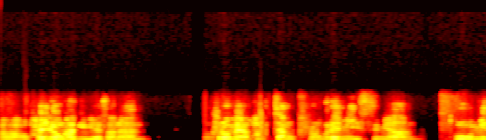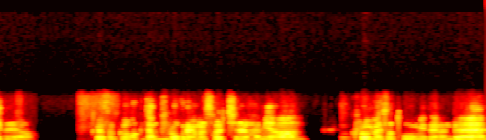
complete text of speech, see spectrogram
어, 활용하기 위해서는 크롬에 확장 프로그램이 있으면 도움이 돼요. 그래서 그 확장 음. 프로그램을 설치를 하면 크롬에서 도움이 되는데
